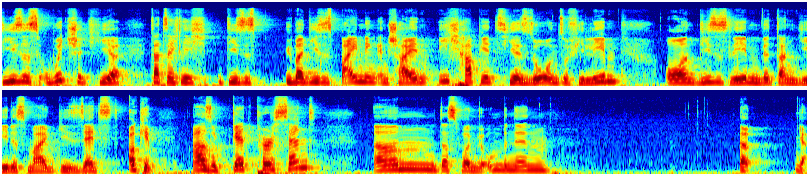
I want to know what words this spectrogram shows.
dieses Widget hier tatsächlich dieses, über dieses Binding entscheiden. Ich habe jetzt hier so und so viel Leben und dieses Leben wird dann jedes Mal gesetzt. Okay, also get percent, ähm, das wollen wir umbenennen. Äh, ja,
